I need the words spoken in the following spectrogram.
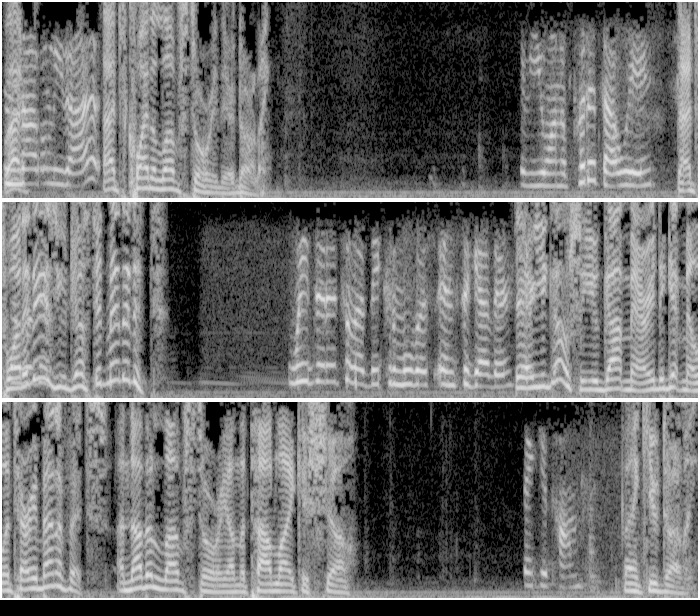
That- Not only that, that's quite a love story there, darling. if you want to put it that way, That's what it is. You just admitted it. we did it so that they could move us in together. There you go. So you got married to get military benefits. Another love story on the Tom Leykis show. Thank you, Tom. Thank you, darling.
